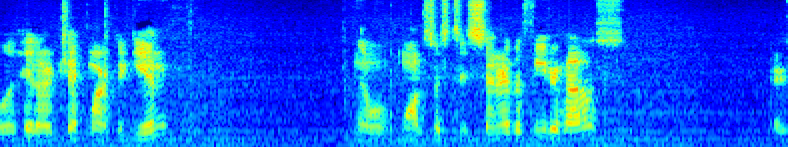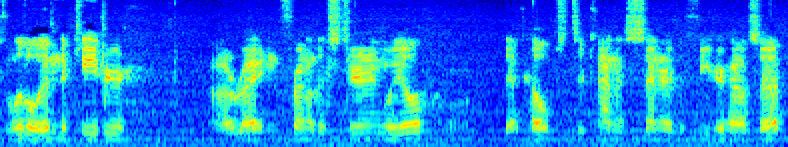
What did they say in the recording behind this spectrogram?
We'll hit our check mark again. It wants us to center the feeder house. There's a little indicator uh, right in front of the steering wheel that helps to kind of center the feeder house up.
